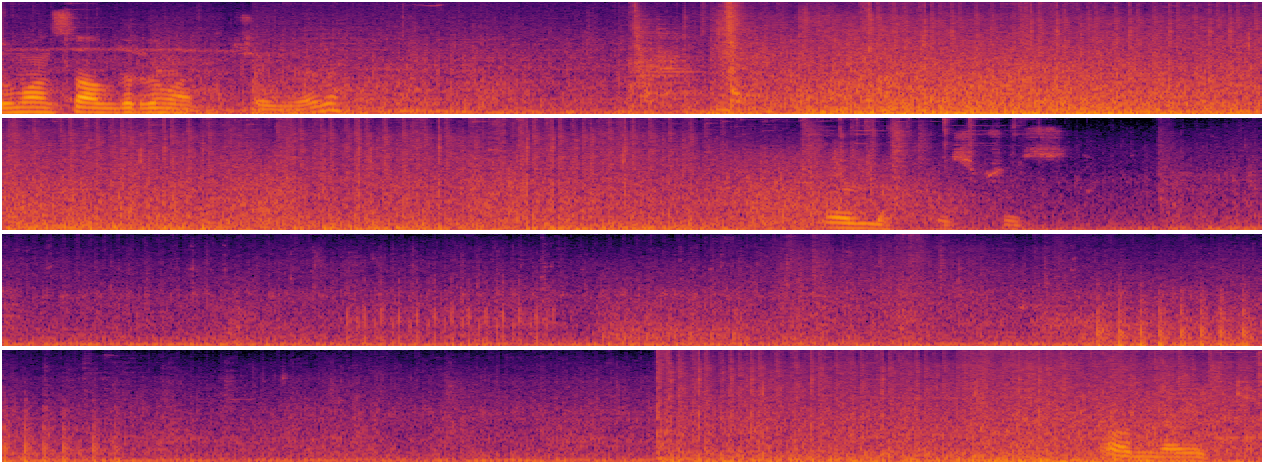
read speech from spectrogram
Duman saldırdım artık çocuğa da. Öldü. Geçmiş olsun. Onu da yedik.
